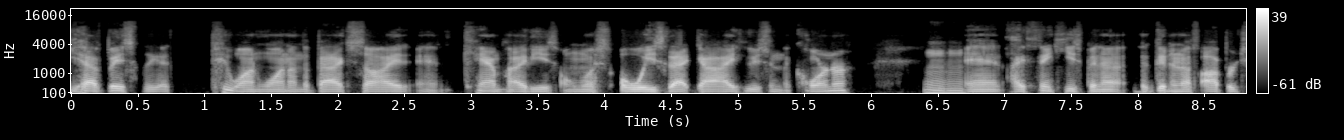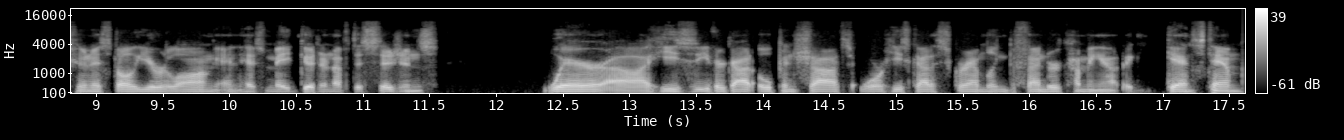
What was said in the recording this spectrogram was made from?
You have basically a two on one on the backside, and Cam Heide is almost always that guy who's in the corner. Mm-hmm. And I think he's been a, a, good enough opportunist all year long and has made good enough decisions where uh, he's either got open shots or he's got a scrambling defender coming out against him,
